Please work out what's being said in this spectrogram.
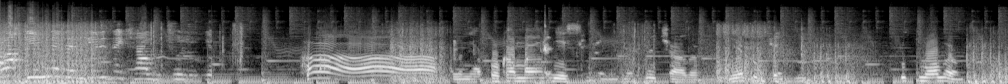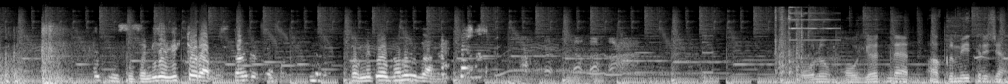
Salak yemin ederim geri zekalı çocuk ya. Oğlum ya Tokan Bayan diye isim. Gerizekalı. Niye tutuyorsun? Tutma oğlum. Tutmuşsun sen. Bir de Victor yapmış. Kanka komik olduğunu mu zannediyorsun? Oğlum o göt ne? Aklımı yitireceğim.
